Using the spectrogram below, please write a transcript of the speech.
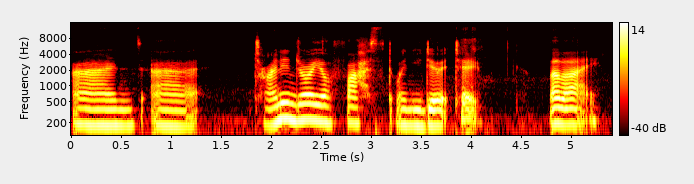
and uh, try and enjoy your fast when you do it too. Bye bye.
